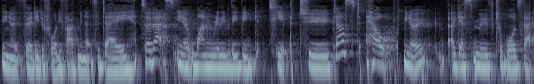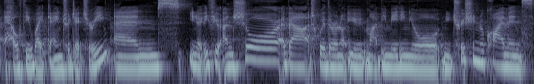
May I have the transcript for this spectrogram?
you know, 30 to 45 minutes a day. So that's, you know, one really, really big tip to just help, you know, I guess move towards that healthy weight gain trajectory. And, you know, if you're unsure about whether or not you might be meeting your nutrition requirements,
